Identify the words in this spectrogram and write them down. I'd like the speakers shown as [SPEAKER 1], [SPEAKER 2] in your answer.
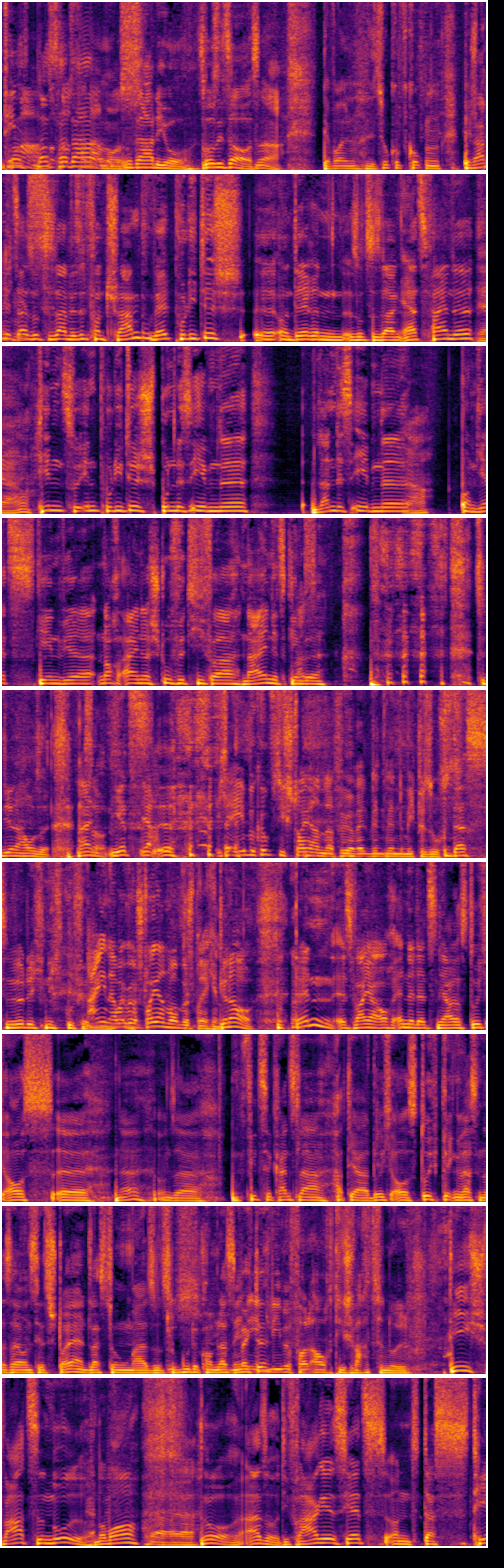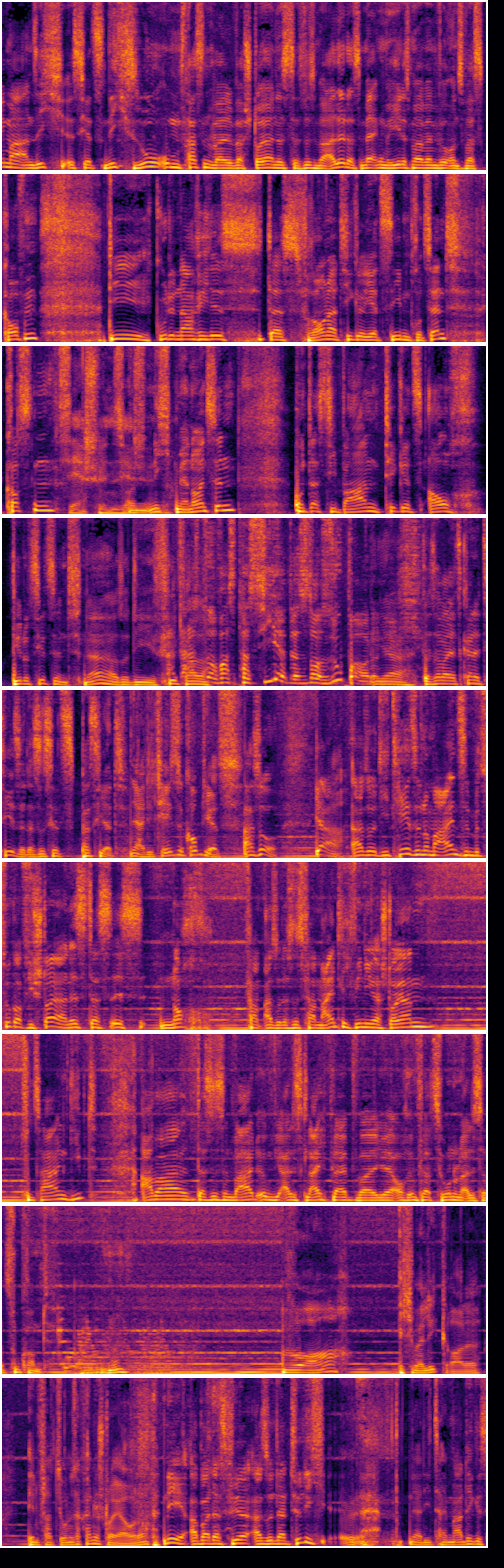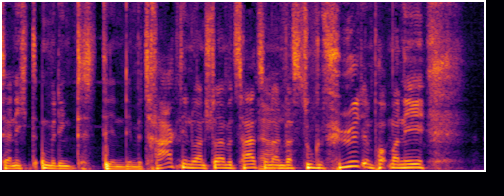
[SPEAKER 1] Thema Nostradamus. Radio. So sieht's aus.
[SPEAKER 2] Ja, wir wollen in die Zukunft gucken.
[SPEAKER 1] Wir haben jetzt also sozusagen, wir sind von Trump weltpolitisch äh, und deren sozusagen Erzfeinde
[SPEAKER 2] Ja.
[SPEAKER 1] hin zu innenpolitisch, Bundesebene, Landesebene.
[SPEAKER 2] Ja.
[SPEAKER 1] Und jetzt gehen wir noch eine Stufe tiefer. Nein, jetzt gehen
[SPEAKER 2] Was?
[SPEAKER 1] wir zu dir nach Hause. Nein,
[SPEAKER 2] So,
[SPEAKER 1] jetzt,
[SPEAKER 2] ja.
[SPEAKER 1] äh,
[SPEAKER 2] Ich erhebe künftig Steuern dafür, wenn, wenn, wenn du mich besuchst.
[SPEAKER 1] das würde ich nicht gut finden.
[SPEAKER 2] Nein, aber über Steuern wollen wir sprechen.
[SPEAKER 1] Genau, denn es war ja auch Ende letzten Jahres durchaus, äh, ne, unser Vizekanzler hat ja durchaus durchblicken lassen, dass er uns jetzt Steuerentlastungen mal so zugutekommen lassen
[SPEAKER 2] Nenne
[SPEAKER 1] möchte.
[SPEAKER 2] ihn liebevoll auch die schwarze Null.
[SPEAKER 1] Die schwarze Null, ja. wahr? So, also die Frage ist jetzt, und das Thema an sich ist jetzt nicht so umfassend, weil was Steuern ist, das wissen wir alle, das merken wir jedes Mal, wenn wir uns was kaufen. Die gute Nachricht ist, dass Frauenartikel jetzt 7% kosten
[SPEAKER 2] Sehr schön, sehr
[SPEAKER 1] und
[SPEAKER 2] schön.
[SPEAKER 1] nicht mehr 19 und dass die Bahntickets auch reduziert sind. Ne? Also die
[SPEAKER 2] Da ist doch was passiert, das ist doch super, oder?
[SPEAKER 1] Ja, das ist aber jetzt keine These, das ist jetzt passiert.
[SPEAKER 2] Ja, die These kommt jetzt.
[SPEAKER 1] Ach so, ja, also die These Nummer eins in Bezug auf die Steuern ist, dass es noch, also dass es vermeintlich weniger Steuern zu zahlen gibt, aber dass es in Wahrheit irgendwie alles gleich bleibt, weil ja auch Inflation und alles dazukommt.
[SPEAKER 2] Boah. Ich überlege gerade. Inflation ist ja keine Steuer, oder?
[SPEAKER 1] Nee, aber dass wir, also natürlich, äh, ja, die Thematik ist ja nicht unbedingt den, den Betrag, den du an Steuern bezahlst, sondern was du gefühlt im Portemonnaie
